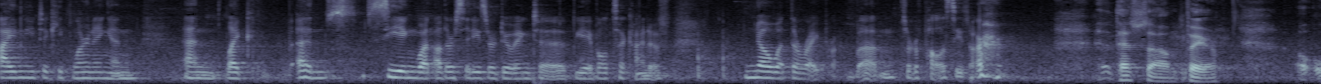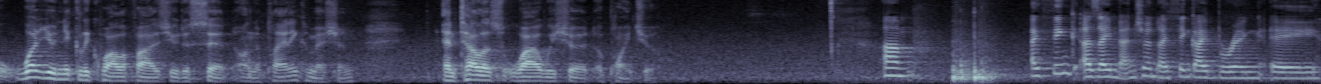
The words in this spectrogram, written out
I need to keep learning and and like and seeing what other cities are doing to be able to kind of know what the right um, sort of policies are. That's fair. What uniquely qualifies you to sit on the Planning Commission? And tell us why we should appoint you. I think, as I mentioned, I think I bring a,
